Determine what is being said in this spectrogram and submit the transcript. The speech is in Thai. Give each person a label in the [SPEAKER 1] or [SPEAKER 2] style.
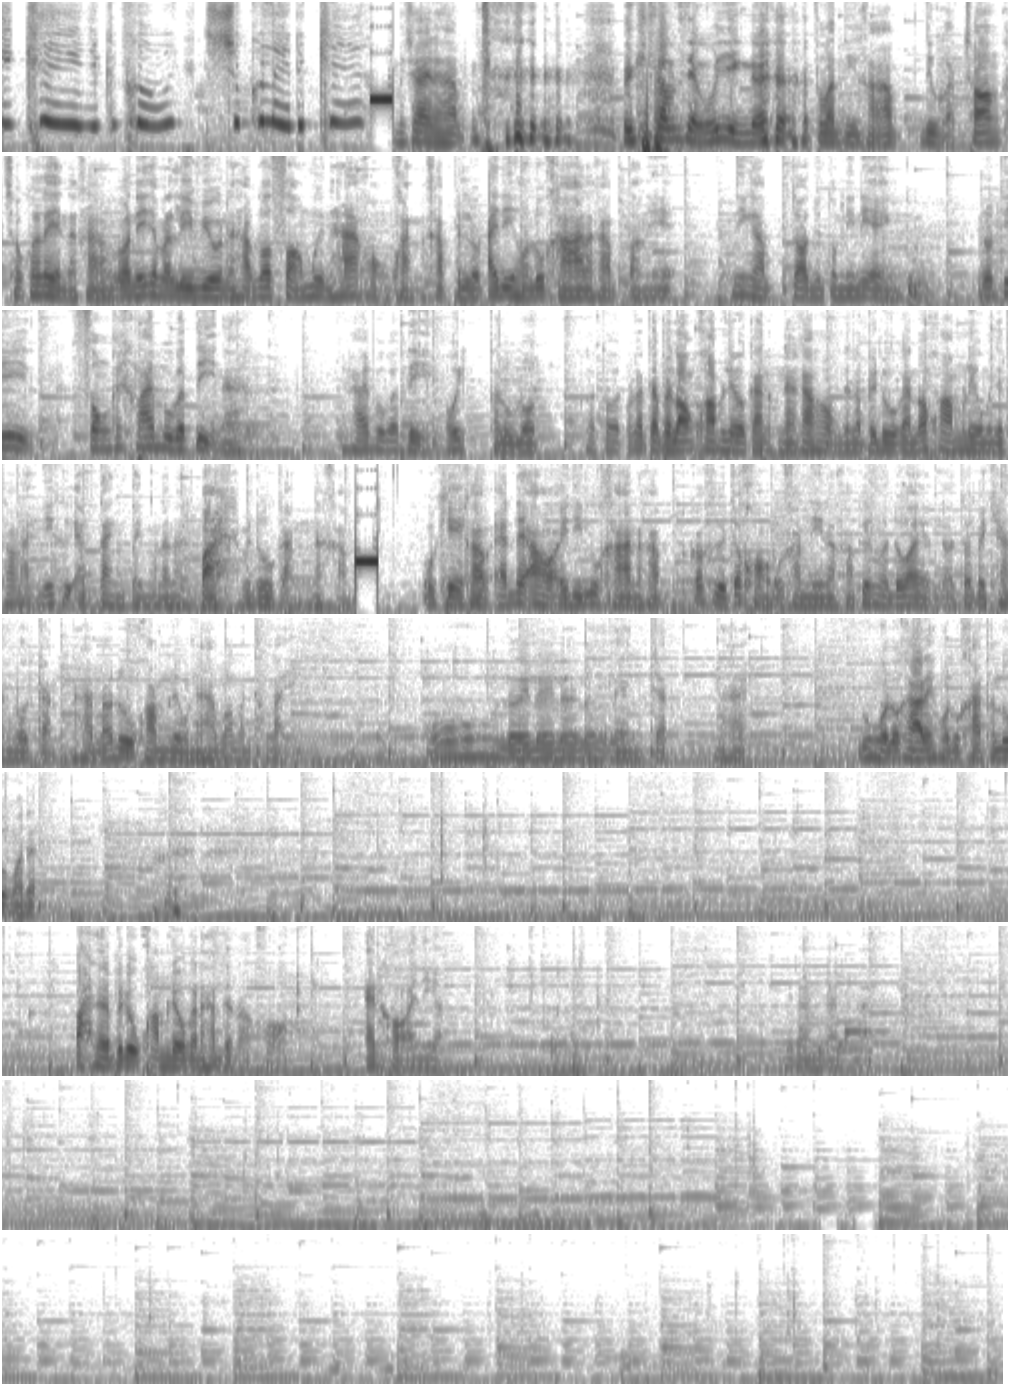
[SPEAKER 1] ดีค่ะอยู่กับผมช็อกโกแลตค่ะไม่ใช่นะครับ เป็นทำเสียงผู้หญิงด้วยสวัสดีครับ อยู่กับช่องช็อกโกแลตนะครับ วันนี้จะมารีวิวนะครับ รถ 25,000 ของขวัญครับ เป็นรถ ID ของลูกค้านะครับ ตอนนี้ นี่ครับ จอดอยู่ตรงนี้นี่เอง รถที่ทรงคล้ายๆบูกตินะ คล้ายบูกติอุ้ยทะลุรถขอโทษเราจะไปลองความเร็วกันนะครับผม เดี๋ยวเราไปดูกันว่าความเร็วมันจะเท่าไหร่ นี่คือแอดแต่งเต็มมาแล้วนะ ไป ไปดูกันนะครับ โอเคครับ แอดได้เอา ID ลูกค้านะครับ ก็คือเจ้าของรถคันนี้นะครับ ขึ้นมาด้วย เราจะไปแข่งรถกันนะครับ แล้วดูความเร็วนะครับว่ามันเท่าไหร่ โอ้ เลยเลยเลยเลยแรงจัดนะฮะ ดูหัวลูกค้าเลยหัวลูกค้าทะลุมาด้วยไปเดี๋ยวไปดูความเร็วกันนะครับ เดี๋ยวเราขอ แอดขออันนี้ก่อน ไม่ได้ไม่ได้ไม่ได้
